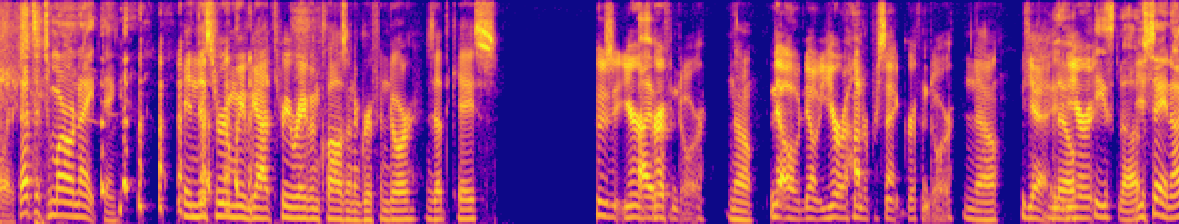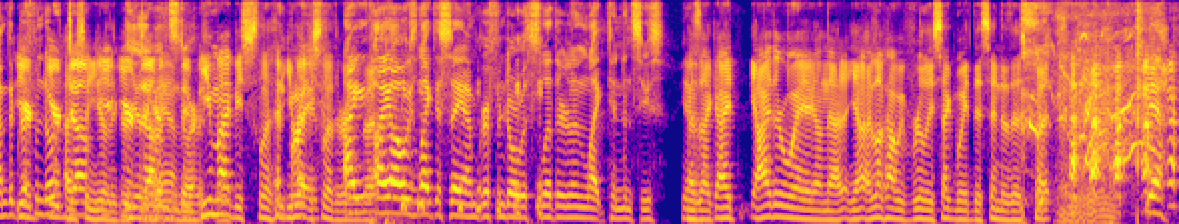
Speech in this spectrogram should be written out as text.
think That's a tomorrow night thing. in this room, we've got three Ravenclaws and a Gryffindor. Is that the case? Who's you're I- Gryffindor? No, No, no, you're 100% Gryffindor. no. Yeah, no you're he's not You saying I'm the you're, Gryffindor? you're I'm dumb. saying you're You're, the you're Gryffindor. dumb You're and stupid. You might be Slytherin. You might be. Slytherin. I, but I always like to say I'm Gryffindor with Slytherin like tendencies. I Yeah. was like, I either way on that. Yeah, I love how we've really segued this into this, but yeah.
